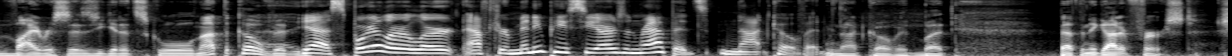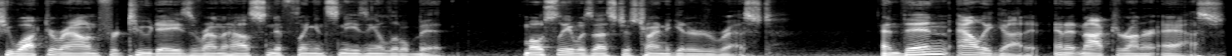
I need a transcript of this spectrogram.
viruses you get at school, not the COVID. yeah, spoiler alert after many PCRs and rapids, not COVID. not COVID, but Bethany got it first. She walked around for two days around the house sniffling and sneezing a little bit. Mostly it was us just trying to get her to rest. And then Allie got it, and it knocked her on her ass.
